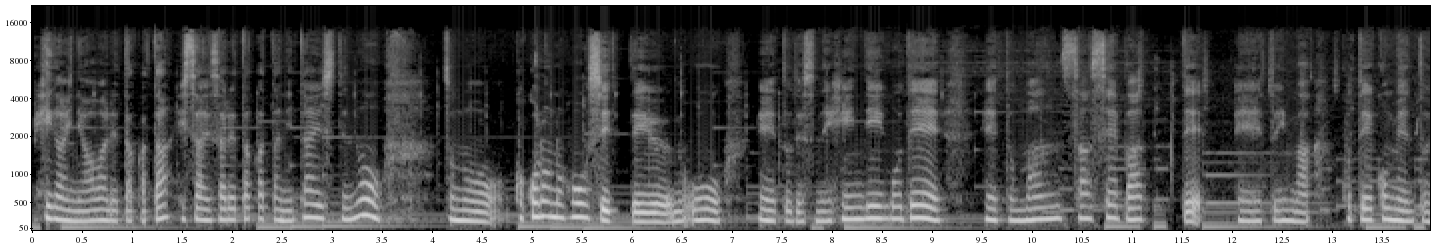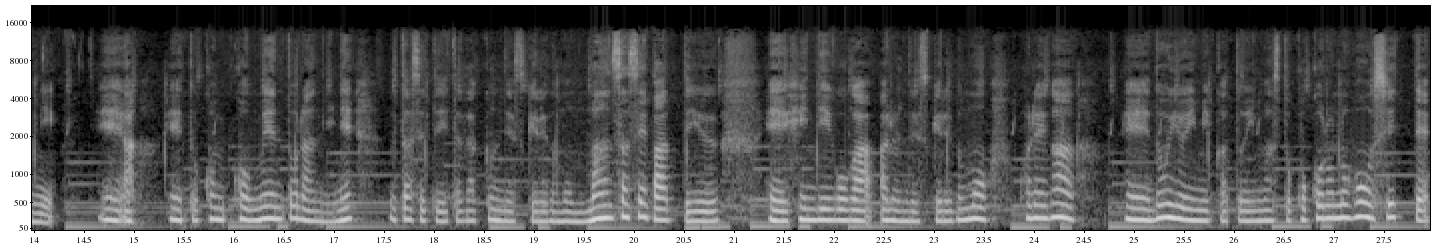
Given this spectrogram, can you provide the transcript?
被害に遭われた方、被災された方に対しての、その心の奉仕っていうのを、えっ、ー、とですね、ヒンディー語で、えっ、ー、と、マンサセバって、えっ、ー、と、今、固定コメントに、えー、あ、えっ、とコ、コメント欄にね、打たせていただくんですけれども、マンサセバっていう、えヒンディー語があるんですけれども、これが、えどういう意味かと言いますと、心の奉仕って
